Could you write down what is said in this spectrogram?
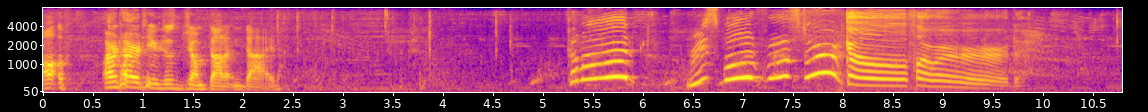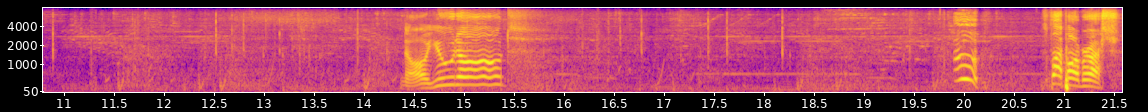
All, our entire team just jumped on it and died. Come on! Respawn faster! Go forward. No, you don't. Ooh! Splat rush.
